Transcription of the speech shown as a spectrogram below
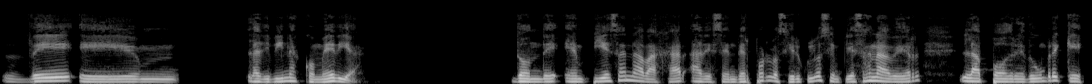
de em, la Divina Comedia donde empiezan a bajar, a descender por los círculos y empiezan a ver la podredumbre que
